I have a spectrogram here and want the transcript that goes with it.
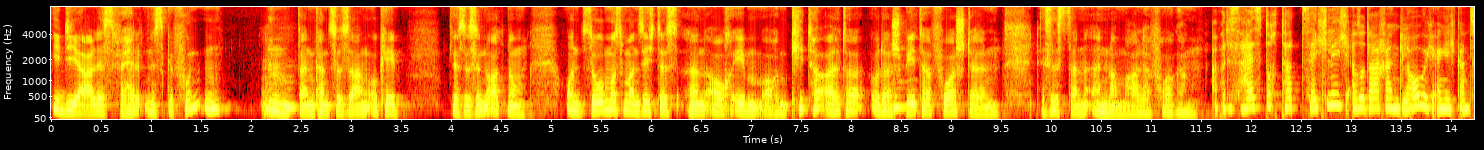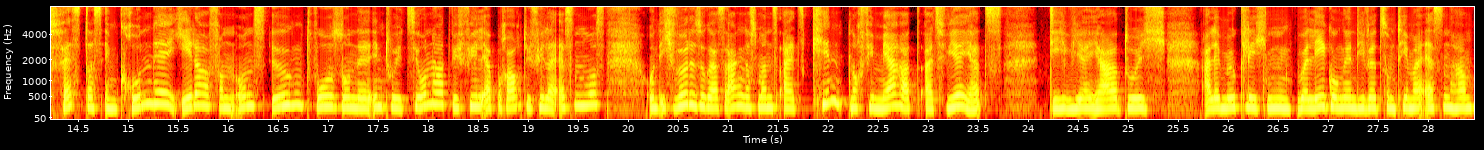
ideales Verhältnis gefunden mhm. dann kannst du sagen, okay, das ist in Ordnung. Und so muss man sich das dann auch eben auch im Kita-Alter oder mhm. später vorstellen. Das ist dann ein normaler Vorgang. Aber das heißt doch tatsächlich, also daran glaube ich eigentlich ganz fest, dass im Grunde jeder von uns irgendwo so eine Intuition hat, wie viel er braucht, wie viel er essen muss. Und ich würde sogar sagen, dass man es als Kind noch viel mehr hat als wir jetzt die wir ja durch alle möglichen Überlegungen, die wir zum Thema Essen haben,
